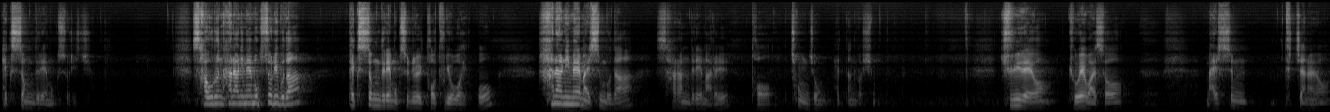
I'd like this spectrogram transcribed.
백성들의 목소리죠. 사울은 하나님의 목소리보다 백성들의 목소리를 더 두려워했고 하나님의 말씀보다 사람들의 말을 더 청종했던 것입니다. 주일에요. 교회 와서 말씀 듣잖아요.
